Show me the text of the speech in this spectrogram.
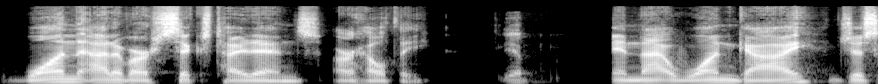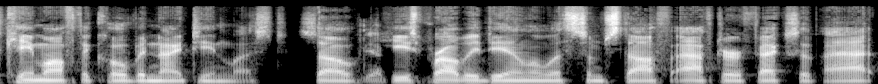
one out of our six tight ends are healthy. Yep. And that one guy just came off the COVID nineteen list, so yep. he's probably dealing with some stuff after effects of that,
